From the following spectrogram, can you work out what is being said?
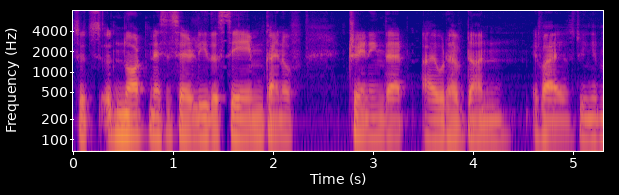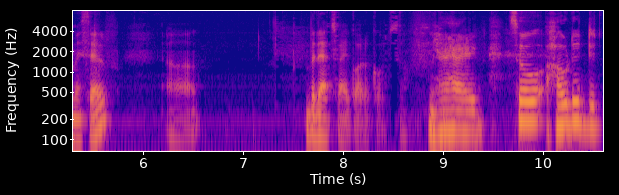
So it's not necessarily the same kind of training that I would have done if I was doing it myself. Uh, but that's why I got a coach. So. right so how did it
